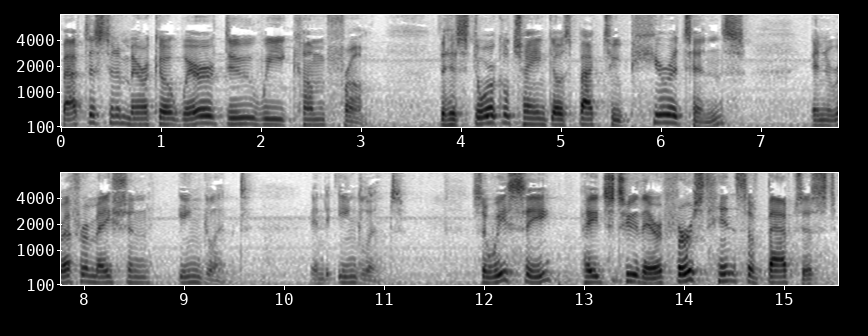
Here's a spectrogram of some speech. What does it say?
Baptist in America, where do we come from? The historical chain goes back to Puritans in Reformation England. In England. So we see, page two there, first hints of Baptist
